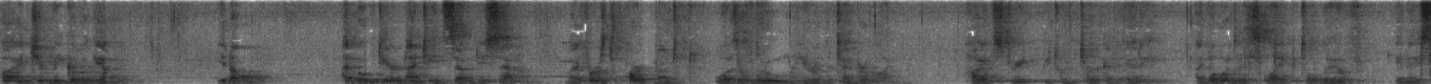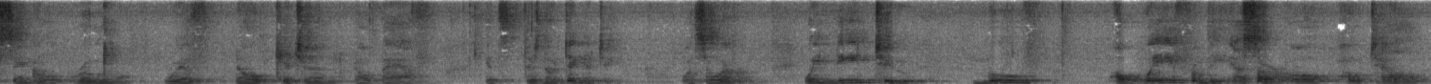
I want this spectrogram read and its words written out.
Hi, Jim Meko again. You know, I moved here in 1977. My first apartment was a room here in the Tenderloin, Hyde Street between Turk and Eddy. I know what it's like to live in a single room with no kitchen, no bath. It's, there's no dignity whatsoever. We need to move away from the SRO hotel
